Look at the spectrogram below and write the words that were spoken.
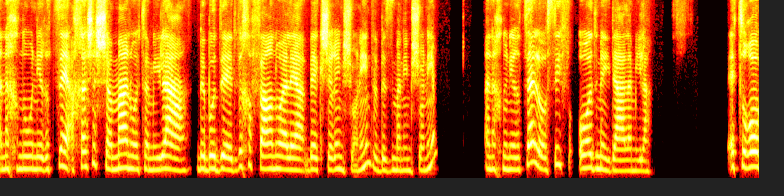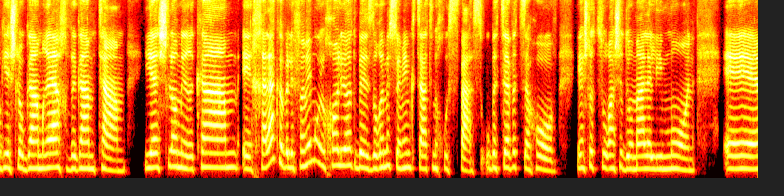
אנחנו נרצה, אחרי ששמענו את המילה בבודד וחפרנו עליה בהקשרים שונים ובזמנים שונים, אנחנו נרצה להוסיף עוד מידע על המילה. אתרוג יש לו גם ריח וגם טעם, יש לו מרקם אה, חלק, אבל לפעמים הוא יכול להיות באזורים מסוימים קצת מחוספס, הוא בצבע צהוב, יש לו צורה שדומה ללימון, אה,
